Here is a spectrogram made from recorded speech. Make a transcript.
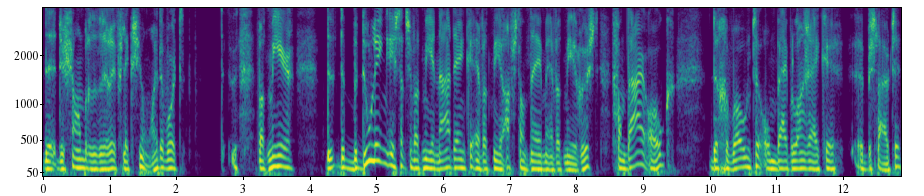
de, de chambre de réflexion. Hè. Er wordt wat meer. De, de bedoeling is dat ze wat meer nadenken en wat meer afstand nemen en wat meer rust. Vandaar ook de gewoonte om bij belangrijke eh, besluiten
